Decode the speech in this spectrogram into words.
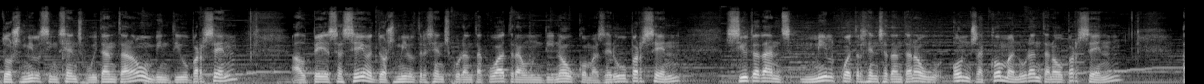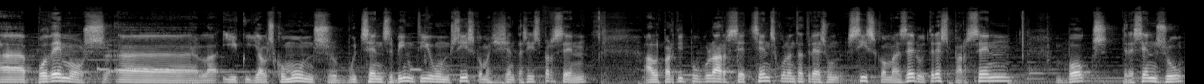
2.589, un 21%, el PSC 2.344, un 19,01%, Ciutadans 1.479, 11,99%, Uh, Podemos uh, la, i, i els comuns 821, 6,66%, el Partit Popular 743, un 6,03%, Vox 301,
